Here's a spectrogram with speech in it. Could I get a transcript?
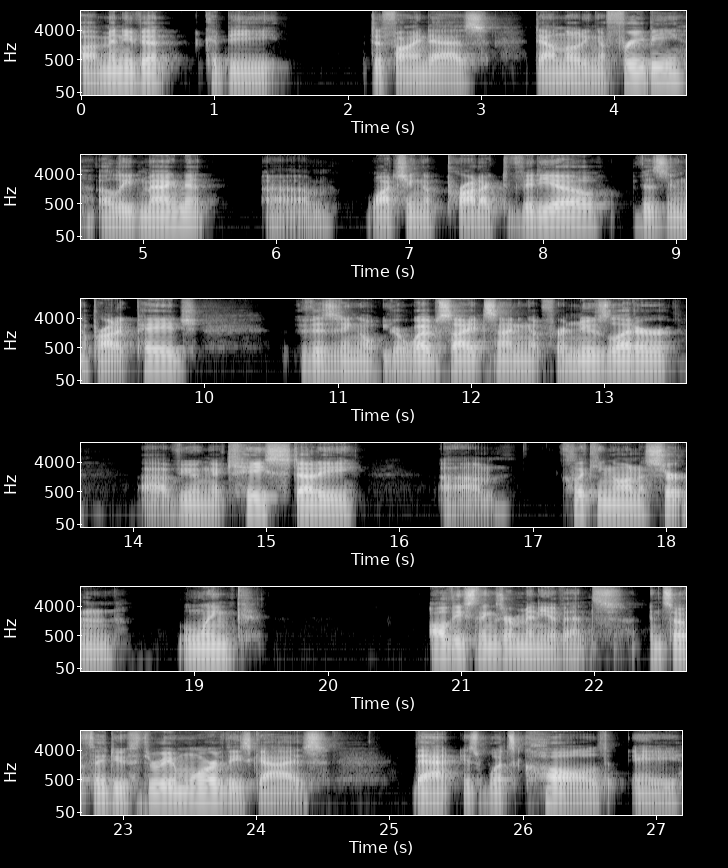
a mini event could be defined as downloading a freebie, a lead magnet, um, watching a product video, visiting a product page, visiting your website, signing up for a newsletter, uh, viewing a case study, um, clicking on a certain link. All these things are mini events. And so if they do three or more of these guys, that is what's called a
